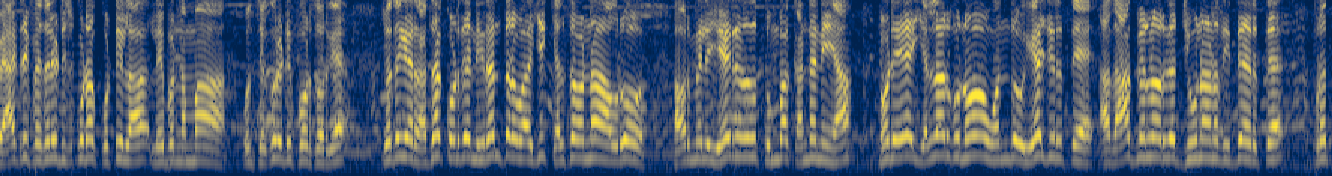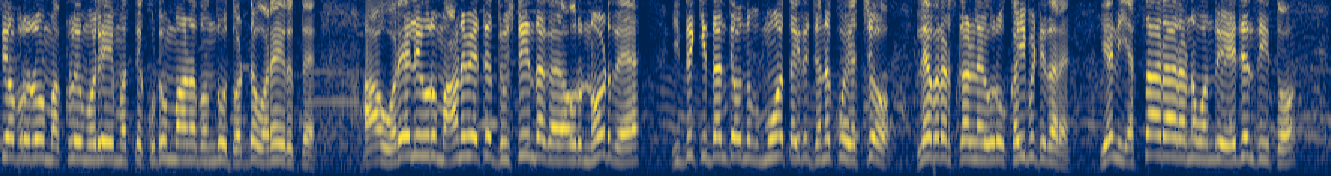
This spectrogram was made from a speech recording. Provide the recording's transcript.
ಬ್ಯಾಟ್ರಿ ಫೆಸಿಲಿಟೀಸ್ ಕೂಡ ಕೊಟ್ಟಿಲ್ಲ ಲೇಬರ್ ನಮ್ಮ ಒಂದು ಸೆಕ್ಯೂರಿಟಿ ಫೋರ್ಸ್ ಅವ್ರಿಗೆ. ಜೊತೆಗೆ ರಜಾ ಕೊಡದೆ ನಿರಂತರವಾಗಿ ಕೆಲಸವನ್ನು ಅವರು ಅವ್ರ ಮೇಲೆ ಏರಿರೋದು ತುಂಬ ಖಂಡನೀಯ. ನೋಡಿ ಎಲ್ಲರಿಗೂ ಒಂದು ಏಜ್ ಇರುತ್ತೆ. ಅದಾದ್ಮೇಲೆ ಅವ್ರಿಗೆ ಜೀವನ ಅನ್ನೋದು ಇದ್ದೇ ಇರುತ್ತೆ. ಪ್ರತಿಯೊಬ್ಬರೂ ಮಕ್ಕಳು ಮರಿ ಮತ್ತು ಕುಟುಂಬ ಅನ್ನೋದೊಂದು ದೊಡ್ಡ ಹೊರೆ ಇರುತ್ತೆ. ಆ ಹೊರೆಯಲ್ಲಿ ಇವರು ಮಾನವೀಯತೆ ದೃಷ್ಟಿಯಿಂದ ಅವರು ನೋಡಿದೆ ಇದ್ದಕ್ಕಿದ್ದಂತೆ ಒಂದು ಮೂವತ್ತೈದು ಜನಕ್ಕೂ ಹೆಚ್ಚು ಲೇಬರರ್ಸ್ಗಳನ್ನ ಇವರು ಕೈ ಬಿಟ್ಟಿದ್ದಾರೆ. ಏನು ಎಸ್ ಆರ್ ಆರ್ ಅನ್ನೋ ಒಂದು ಏಜೆನ್ಸಿ ಇತ್ತು.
